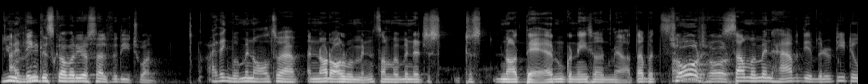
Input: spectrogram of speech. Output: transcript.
you I rediscover think, yourself with each one I think women also have, not all women, some women are just just not there, unko nahi samajh mein but some, sure, sure. some women have the ability to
